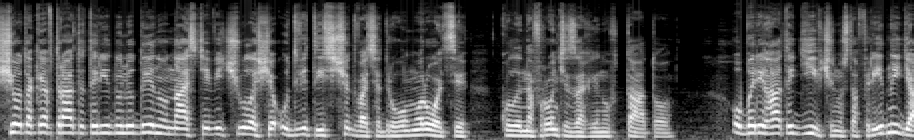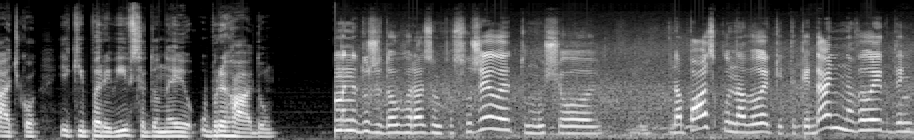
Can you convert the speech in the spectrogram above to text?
Що таке втратити рідну людину, Настя відчула ще у 2022 році, коли на фронті загинув тато. Оберігати дівчину став рідний дядько, який перевівся до неї у бригаду. Ми не дуже довго разом послужили, тому що на Пасху, на великий такий день, на Великдень,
